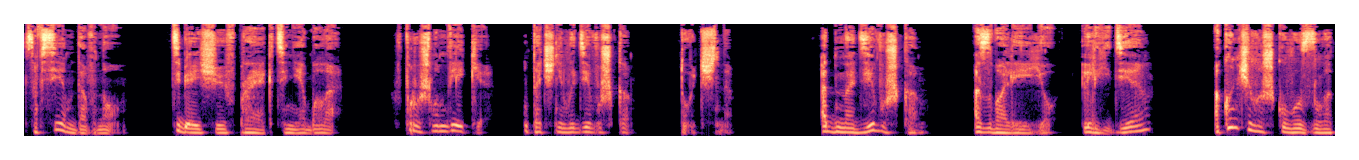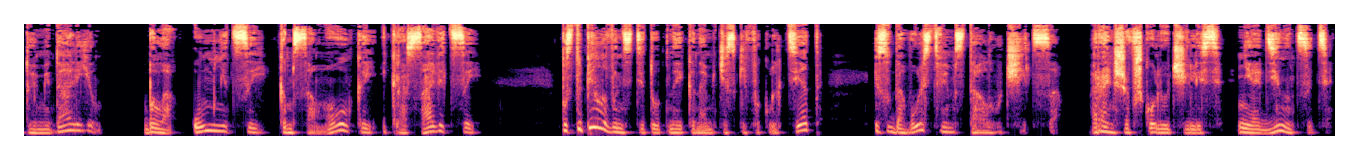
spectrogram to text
Совсем давно. Тебя еще и в проекте не было. В прошлом веке, уточнила девушка. Точно. Одна девушка, а звали ее Лидия, окончила школу с золотой медалью, была умницей, комсомолкой и красавицей, поступила в институт на экономический факультет и с удовольствием стала учиться. Раньше в школе учились не одиннадцать,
